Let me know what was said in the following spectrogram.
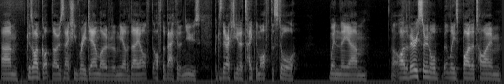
Because I've got those and actually re-downloaded them the other day off off the back of the news because they're actually going to take them off the store when the um either very soon or at least by the time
